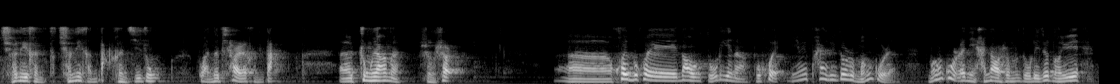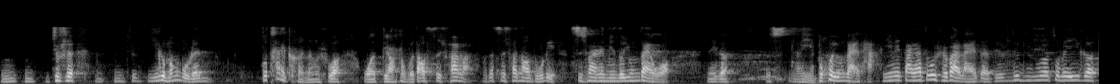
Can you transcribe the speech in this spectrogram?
权力很权力很大很集中，管的片儿也很大，呃，中央呢省事儿，呃，会不会闹独立呢？不会，因为派出去都是蒙古人，蒙古人你还闹什么独立？就等于你你就是就一个蒙古人，不太可能说我，比方说我到四川了，我在四川闹独立，四川人民都拥戴我。那个也不会拥戴他，因为大家都是外来的，就是就是说，作为一个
